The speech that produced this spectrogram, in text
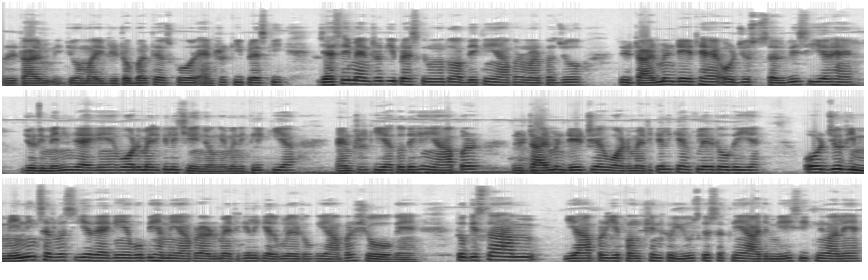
रिटायर जो हमारी डेट ऑफ़ बर्थ है, उसको और एंटर की प्रेस की। जैसे ही मैं एंटर की प्रेस करूँगा तो आप देखें यहाँ पर हमारे पास जो रिटायरमेंट डेट है और जो सर्विस ईयर है, जो रिमेनिंग रह गए हैं, वो ऑटोमेटिकली चेंज होंगे। मैंने क्लिक किया एंटर किया तो देखें यहाँ पर रिटायरमेंट डेट जो है, वो ऑटोमेटिकली कैलकुलेट हो गई है। और जो रिमेनिंग सर्विस ईयर रह गए हैं, वो भी हमें यहाँ पर ऑटोमेटिकली कैलकुलेट होकर यहाँ पर शो हो गए हैं। तो किस तरह हम यहाँ पर ये फ़ंक्शन को यूज़ कर सकते हैं, आज हम यही सीखने वाले हैं।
